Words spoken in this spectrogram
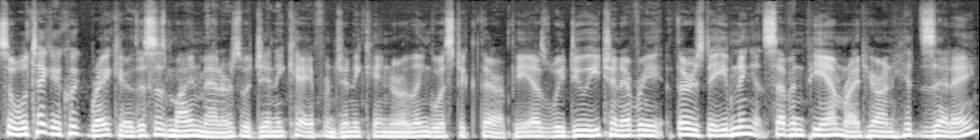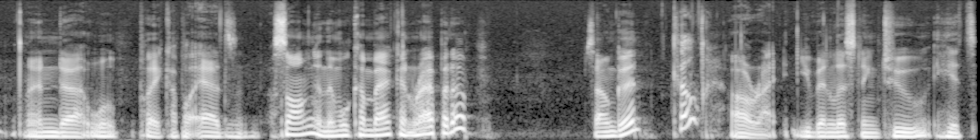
So we'll take a quick break here. This is Mind Matters with Jenny Kay from Jenny Kay Neurolinguistic Therapy, as we do each and every Thursday evening at 7 p.m. right here on Hits ZA. And uh, we'll play a couple ads and a song, and then we'll come back and wrap it up. Sound good? Cool. All right. You've been listening to Hits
